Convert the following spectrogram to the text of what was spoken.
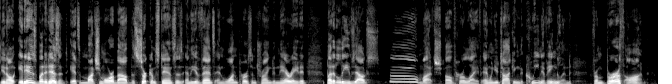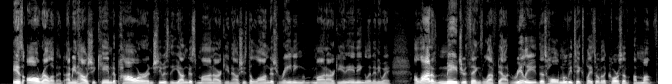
You know, it is, but it isn't. It's much more about the circumstances and the events and one person trying to narrate it, but it leaves out so much of her life. And when you're talking the Queen of England from birth on, is all relevant. I mean, how she came to power and she was the youngest monarchy. Now she's the longest reigning monarchy in England, anyway. A lot of major things left out. Really, this whole movie takes place over the course of a month.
